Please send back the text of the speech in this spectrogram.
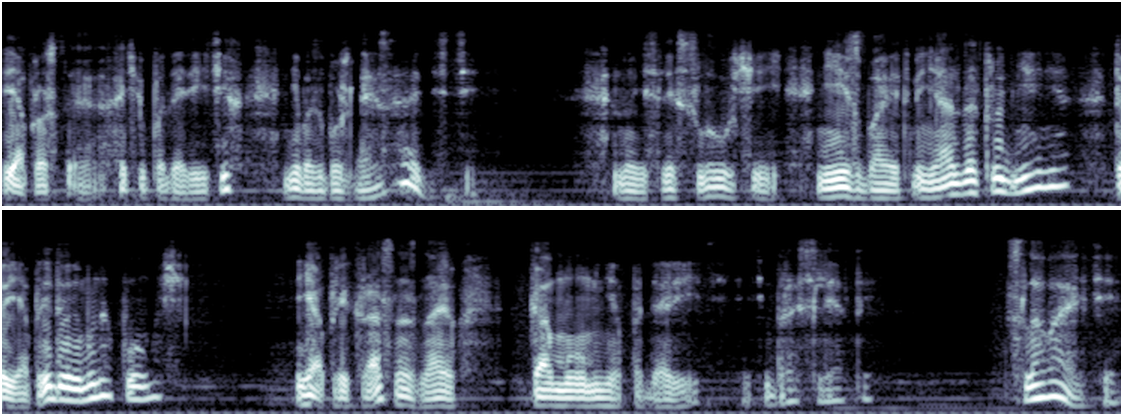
Я просто хочу подарить их, не возбуждая зависти. Но если случай не избавит меня от затруднения, то я приду ему на помощь. Я прекрасно знаю, кому мне подарить эти браслеты. Слова эти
